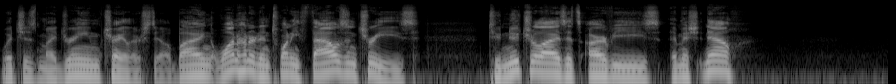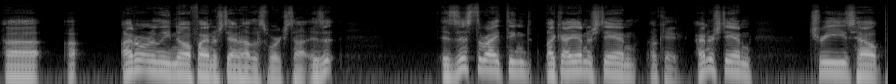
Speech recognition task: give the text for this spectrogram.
which is my dream trailer, still buying 120,000 trees to neutralize its RV's emission. Now, uh, I, don't really know if I understand how this works. Todd. Is it is this the right thing? Like I understand. Okay, I understand trees help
